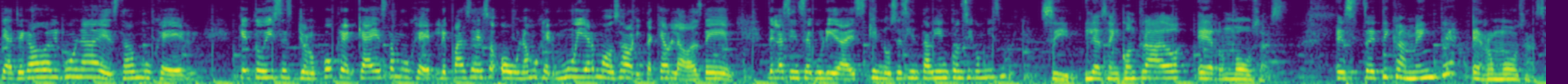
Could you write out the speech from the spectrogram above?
¿Te ha llegado alguna de esta mujer que tú dices, yo no puedo creer que a esta mujer le pase eso? O una mujer muy hermosa, ahorita que hablabas de, de las inseguridades, que no se sienta bien consigo misma? Sí, las he encontrado hermosas estéticamente hermosas.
